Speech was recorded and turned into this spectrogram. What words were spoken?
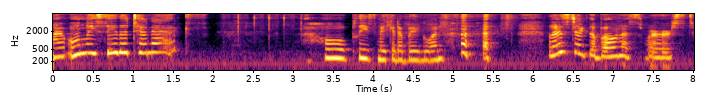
I only see the 10X. Oh, please make it a big one. Let's check the bonus first.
